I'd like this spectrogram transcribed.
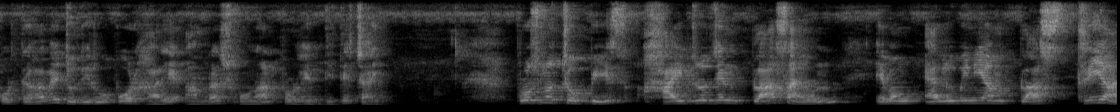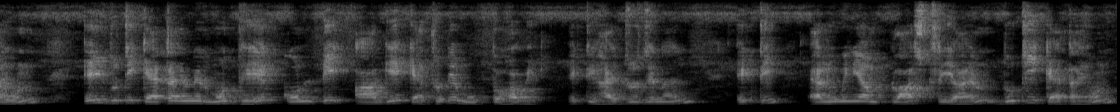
করতে হবে যদি রূপোর হারে আমরা সোনার প্রলেপ দিতে চাই। প্রশ্ন চব্বিশ, হাইড্রোজেন প্লাস আয়ন এবং অ্যালুমিনিয়াম প্লাস থ্রি আয়ন এই দুটি ক্যাটায়নের মধ্যে কোনটি আগে ক্যাথোডে মুক্ত হবে? একটি হাইড্রোজেন আয়ন, একটি অ্যালুমিনিয়াম প্লাস থ্রি আয়ন, দুটি ক্যাটায়ন।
